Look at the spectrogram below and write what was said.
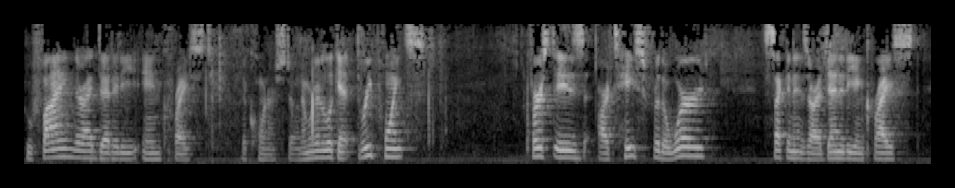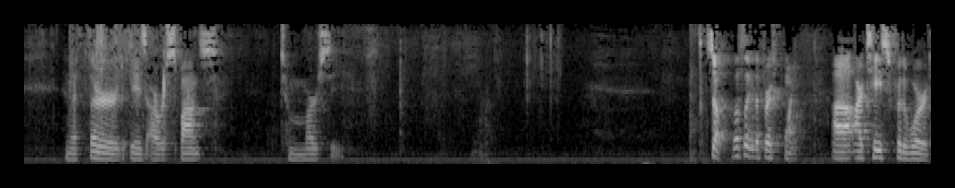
who find their identity in Christ, the cornerstone. And we're going to look at three points. First is our taste for the word. Second is our identity in Christ. And the third is our response to mercy. So let's look at the first point. Uh, our taste for the word.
